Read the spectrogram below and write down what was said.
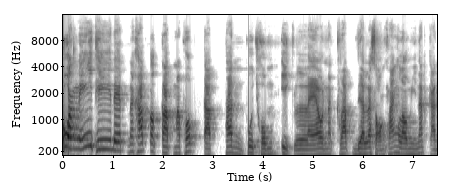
ช่วงนี้ทีเด็ดนะครับ ก็กลับมาพบกับท่านผู้ชมอีกแล้วนะครับ เดือนละสองครั้งเรามีนัดกัน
